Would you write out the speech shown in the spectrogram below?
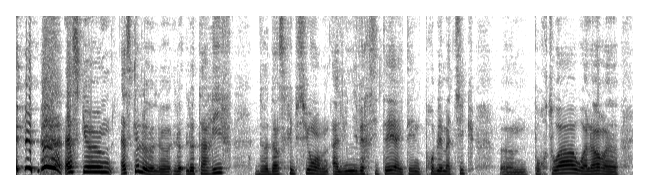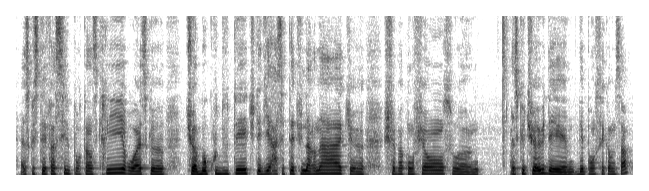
est-ce que, est que le, le, le tarif d'inscription à l'université a été une problématique euh, pour toi? Ou alors, euh, est-ce que c'était facile pour t'inscrire? Ou est-ce que tu as beaucoup douté Tu t'es dit, ah, c'est peut-être une arnaque, euh, je fais pas confiance? Ou est-ce que tu as eu des, pensées comme ça?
